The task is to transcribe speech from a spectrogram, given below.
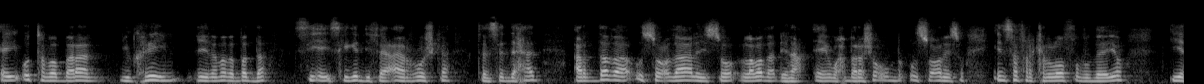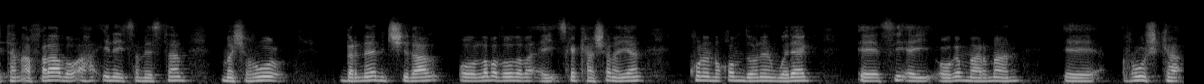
ay u tababaraan ukraine ciidamada badda si ay iskaga difaacaan ruushka. Tan saddexaad ardada u socdaaleyso labada dhinac ee waxbarasho u soconayso in safarka loo fududeeyo. Iyo tan afraad oo ah inay sameystaan mashruuc barnaamij shidaal oo labadoodaba ay iska kaashanayaan kuna noqon doonaan wadaag si ay oga maarmaan ruushka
